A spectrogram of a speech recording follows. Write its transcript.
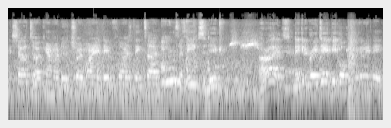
And shout out to our camera dude, Troy Martin, David Flores, Dane Todd, Sadiq. Sadiq. All right, make it a great day, people. Have a great day.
